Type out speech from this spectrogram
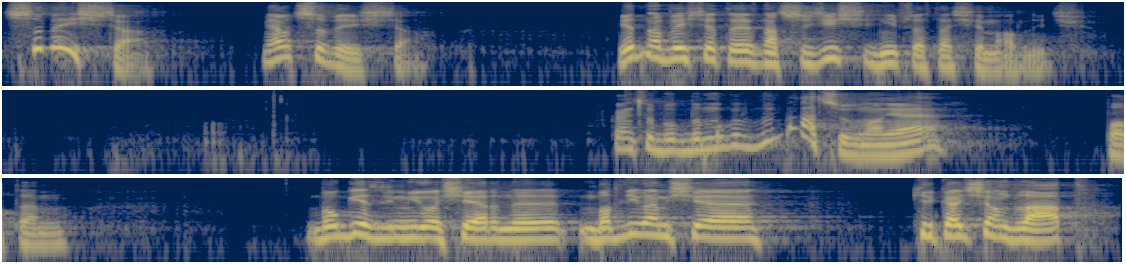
trzy wyjścia. Miał trzy wyjścia. Jedno wyjście to jest na 30 dni przestać się modlić. W końcu Bóg by mógł wybaczył, no nie? Potem Bóg jest miłosierny. Modliłem się kilkadziesiąt lat,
